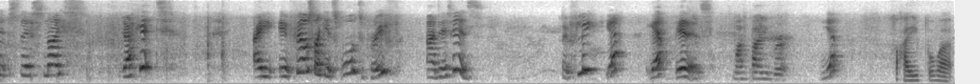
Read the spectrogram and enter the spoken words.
it's this nice jacket. I it feels like it's waterproof, and it is. Hopefully, yeah, yep, it is. My favourite. Yep, Favourite.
